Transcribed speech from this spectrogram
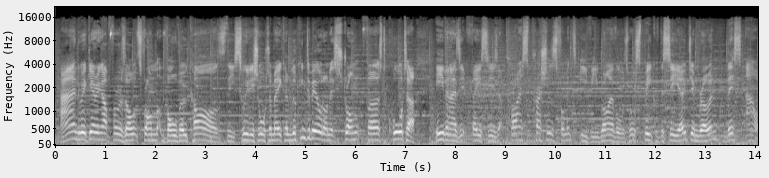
And we're gearing up for results from Volvo Cars, the Swedish automaker looking to build on its strong first quarter, even as it faces price pressures from its EV rivals. We'll speak with the CEO, Jim Rowan, this hour.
